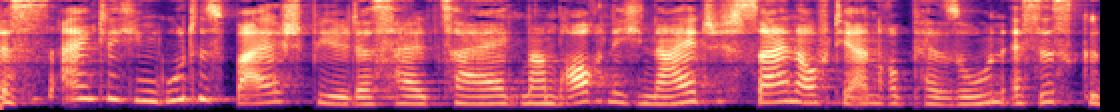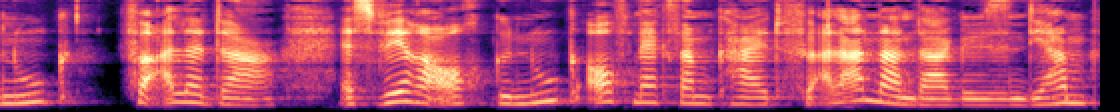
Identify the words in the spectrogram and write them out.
das ist eigentlich ein gutes Beispiel, das halt zeigt, man braucht nicht neidisch sein auf die andere Person. Es ist genug für alle da. Es wäre auch genug Aufmerksamkeit für alle anderen da gewesen. Die haben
